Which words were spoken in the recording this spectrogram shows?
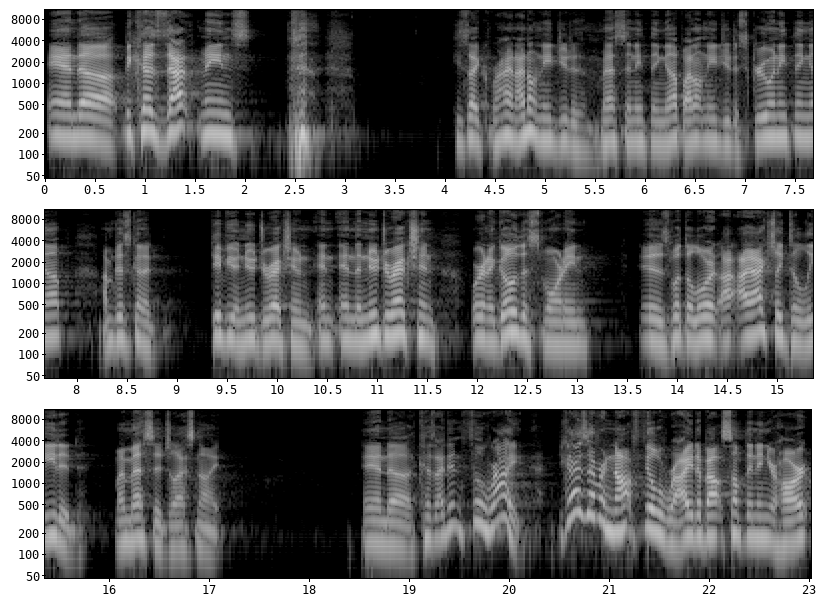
And uh, because that means he's like, Ryan, I don't need you to mess anything up. I don't need you to screw anything up. I'm just going to give you a new direction. And, and the new direction we're going to go this morning is what the Lord, I, I actually deleted my message last night. And because uh, I didn't feel right. You guys ever not feel right about something in your heart?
